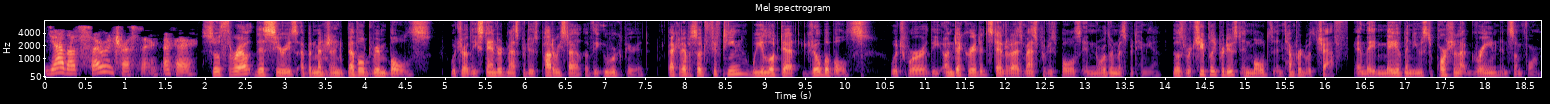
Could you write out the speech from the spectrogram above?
yeah, that's so interesting. Okay. So throughout this series, I've been mentioning beveled rim bowls, which are the standard mass produced pottery style of the Uruk period. Back in episode 15, we looked at Coba bowls, which were the undecorated, standardized mass produced bowls in northern Mesopotamia. Those were cheaply produced in molds and tempered with chaff, and they may have been used to portion out grain in some form.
